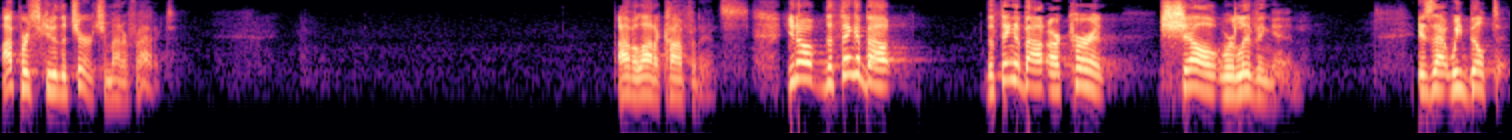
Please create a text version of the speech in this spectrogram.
I persecuted the church, matter of fact. I have a lot of confidence. You know, the thing about, the thing about our current shell we're living in is that we built it.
